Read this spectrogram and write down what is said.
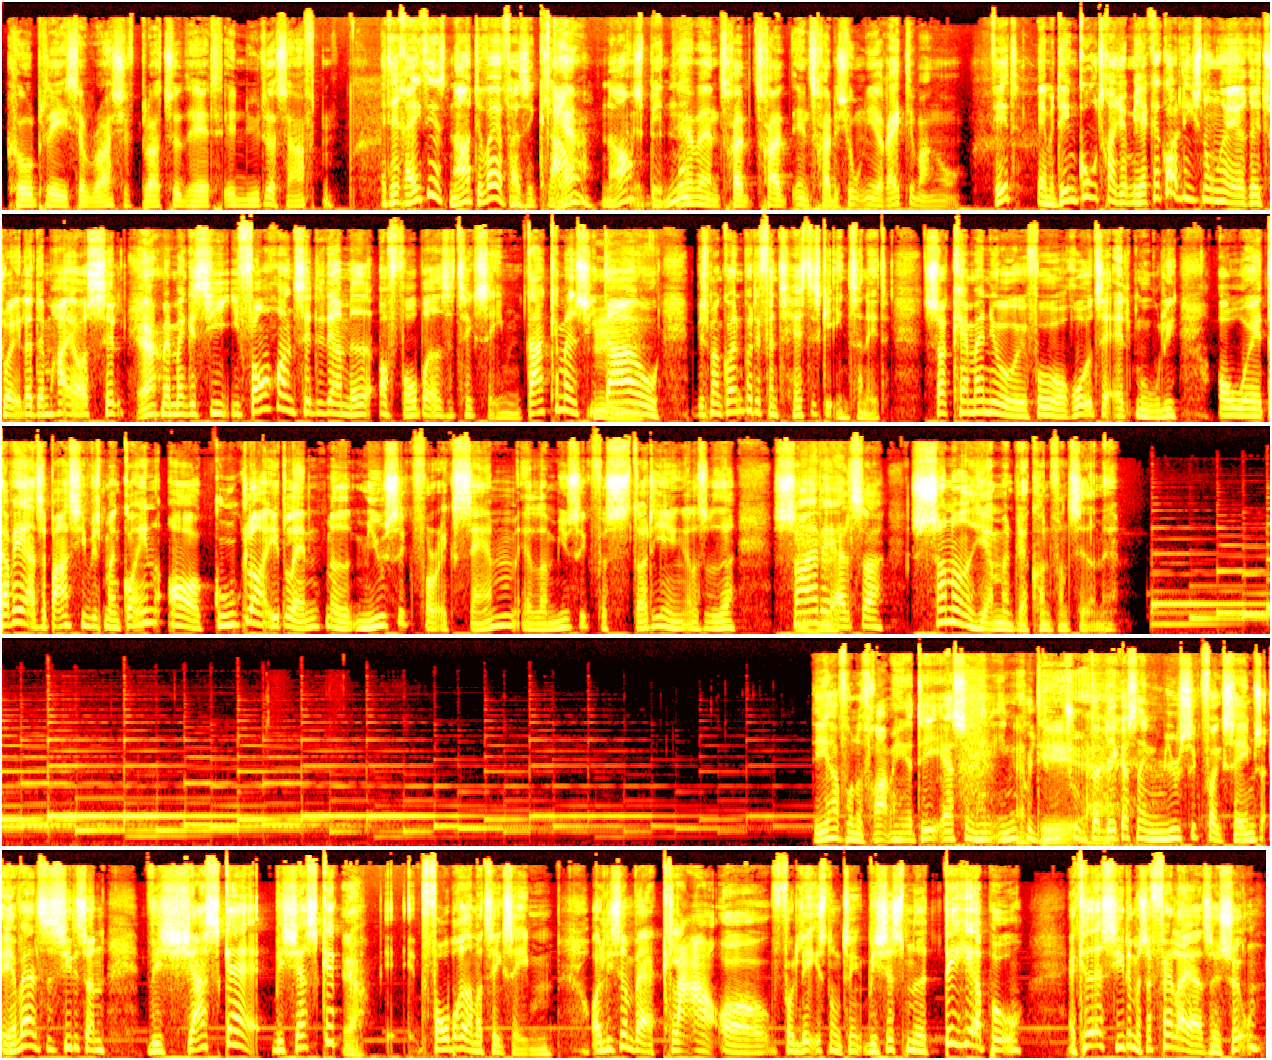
Coldplay's og Rush of Blood to the Head en nytårsaften. Er det rigtigt? Nå, det var jeg faktisk ikke klar ja. Nå, spændende. Det har været en, tra- tra- en tradition i rigtig mange år. Fedt. Jamen det er en god tradition. Men jeg kan godt lide sådan nogle uh, ritualer, dem har jeg også selv. Ja. Men man kan sige, i forhold til det der med at forberede sig til eksamen, der kan man sige, mm. der er jo, hvis man går ind på det fantastiske internet, så kan man jo uh, få råd til alt muligt. Og uh, der vil jeg altså bare sige, hvis man går ind og googler et eller andet med music for exam, eller music for studying, eller så videre, så mm-hmm. er det mhm. altså sådan noget her, man bliver konfronteret med. det, jeg har fundet frem her, det er simpelthen inde ja, på YouTube. Er... Der ligger sådan en music for exams. Og jeg vil altså sige det sådan, hvis jeg skal, hvis jeg skal ja. Forberede mig til eksamen, og ligesom være klar og få læst nogle ting, hvis jeg smider det her på, jeg er ked af at sige det, men så falder jeg altså i søvn.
